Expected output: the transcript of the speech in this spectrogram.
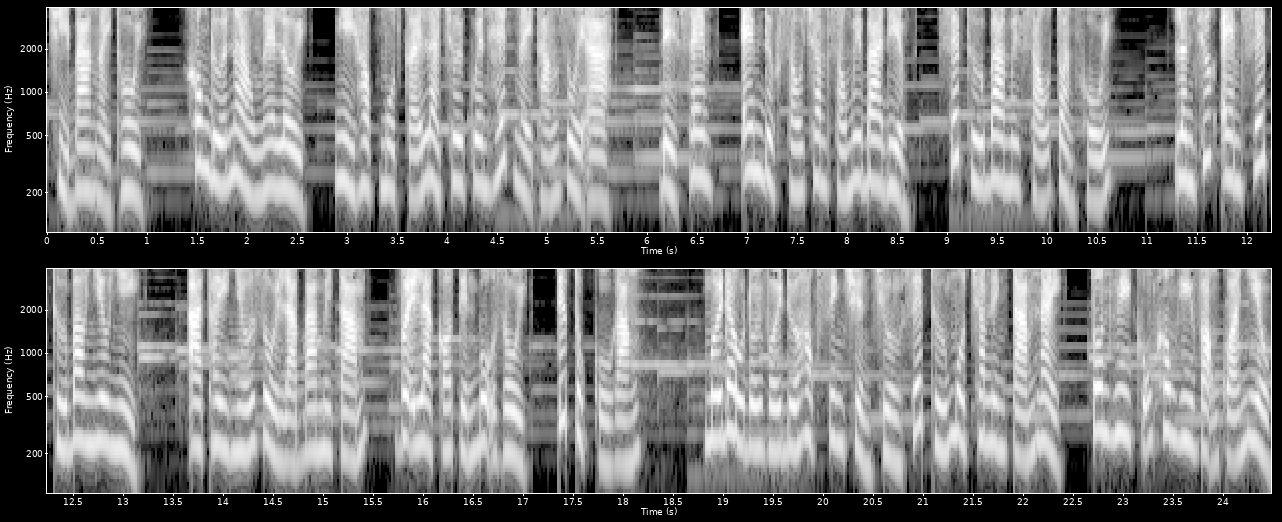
chỉ 3 ngày thôi. Không đứa nào nghe lời, nghỉ học một cái là chơi quên hết ngày tháng rồi à. Để xem, em được 663 điểm, xếp thứ 36 toàn khối. Lần trước em xếp thứ bao nhiêu nhỉ? À thầy nhớ rồi là 38, vậy là có tiến bộ rồi, tiếp tục cố gắng. Mới đầu đối với đứa học sinh chuyển trường xếp thứ 108 này, Tôn Huy cũng không hy vọng quá nhiều,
